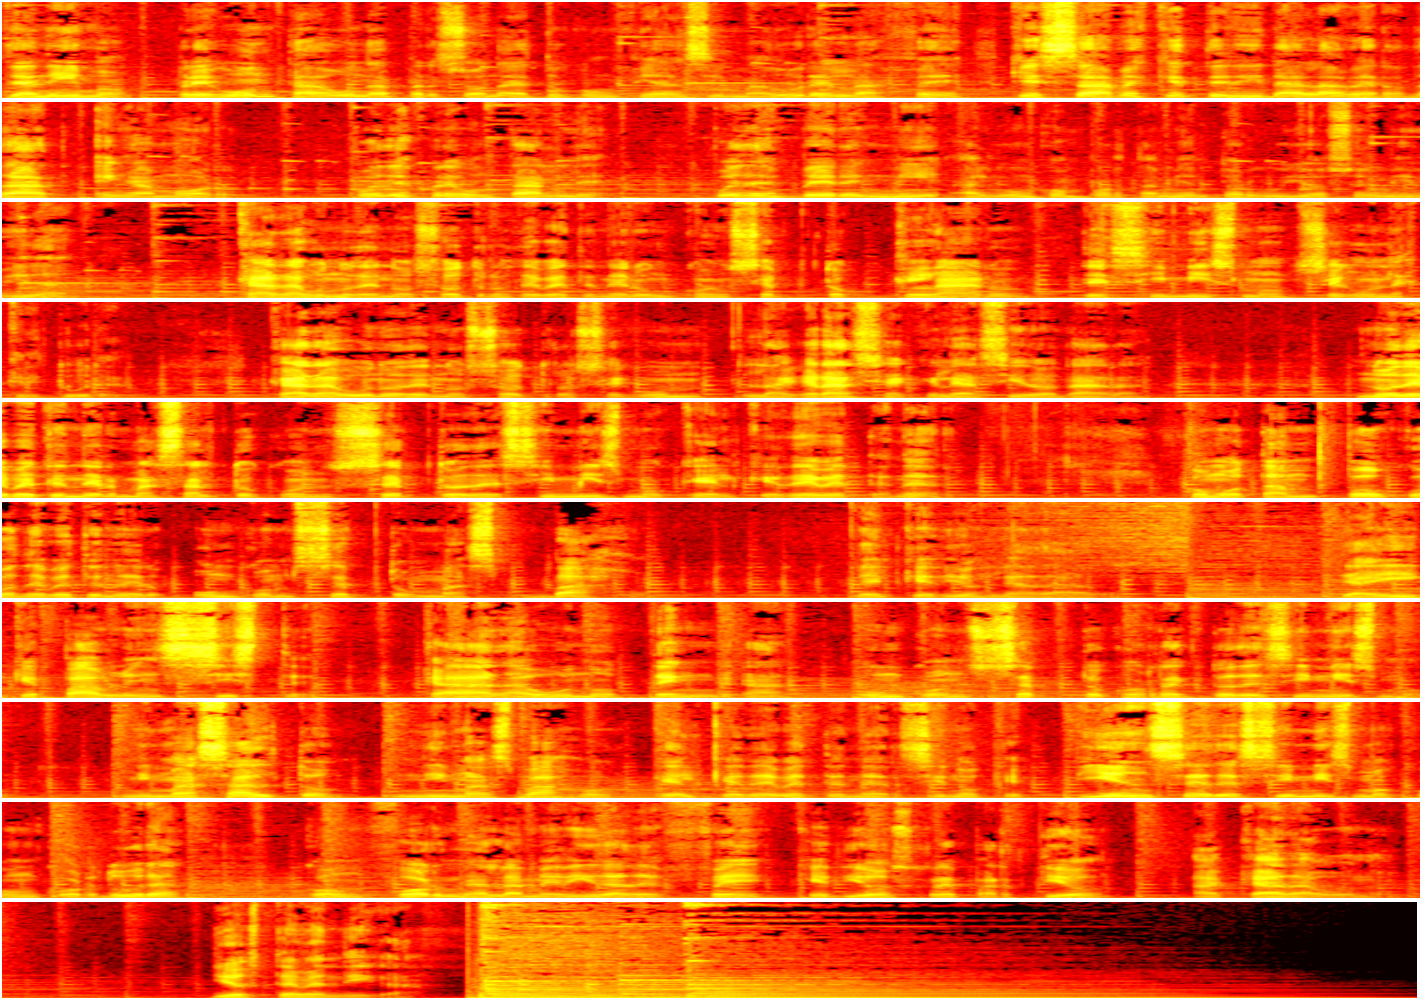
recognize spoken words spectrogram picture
Te animo, pregunta a una persona de tu confianza y madura en la fe que sabes que te dirá la verdad en amor. Puedes preguntarle, ¿puedes ver en mí algún comportamiento orgulloso en mi vida? Cada uno de nosotros debe tener un concepto claro de sí mismo según la escritura. Cada uno de nosotros, según la gracia que le ha sido dada, no debe tener más alto concepto de sí mismo que el que debe tener, como tampoco debe tener un concepto más bajo del que Dios le ha dado. De ahí que Pablo insiste, cada uno tenga un concepto correcto de sí mismo, ni más alto ni más bajo que el que debe tener, sino que piense de sí mismo con cordura conforme a la medida de fe que Dios repartió a cada uno. Dios te bendiga.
